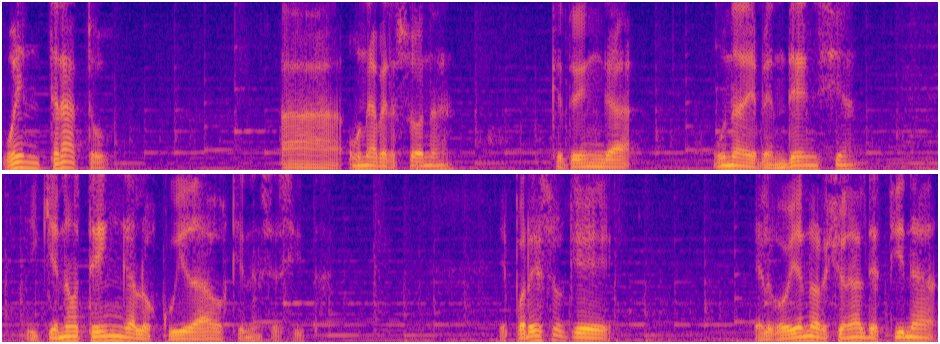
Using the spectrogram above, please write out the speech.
Buen trato a una persona que tenga una dependencia y que no tenga los cuidados que necesita. Es por eso que el gobierno regional destina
